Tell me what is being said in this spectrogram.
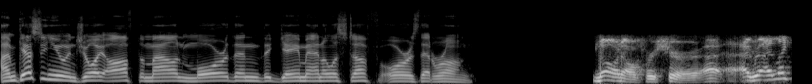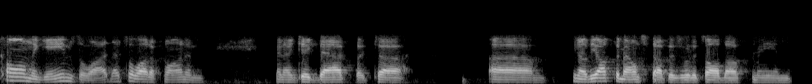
I'm guessing you enjoy off the mound more than the game analyst stuff, or is that wrong? No, no, for sure. I, I, I like calling the games a lot. That's a lot of fun, and and I dig that. But uh, um, you know, the off the mound stuff is what it's all about for me. And you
